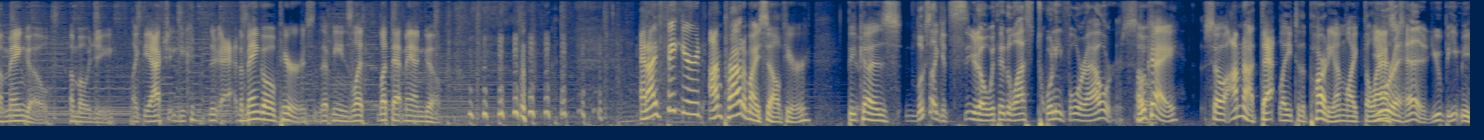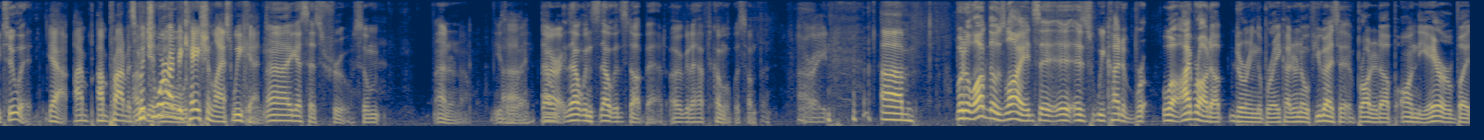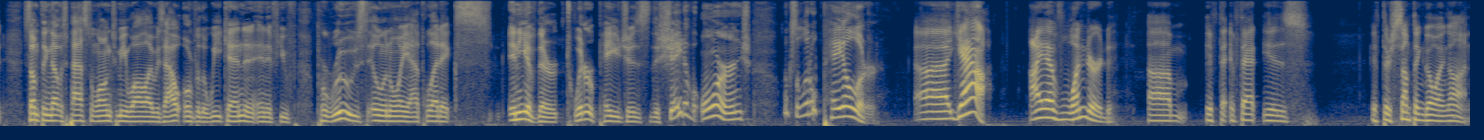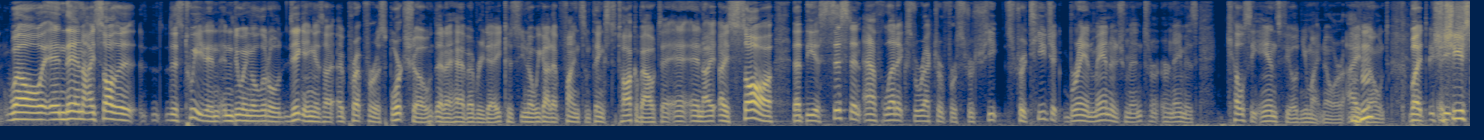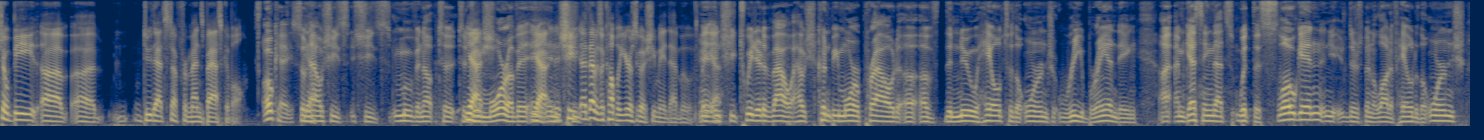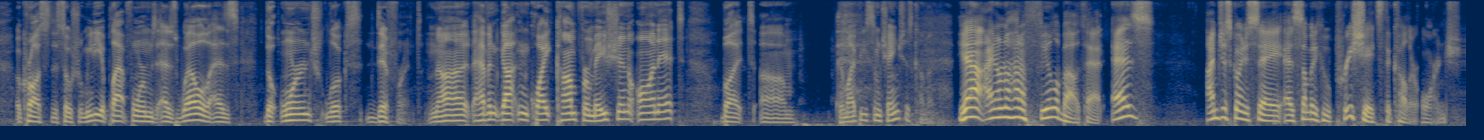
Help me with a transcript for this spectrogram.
a mango emoji, like the action you could the, the mango appears. That means let let that man go. and I figured I'm proud of myself here because Looks like it's you know within the last 24 hours. so okay, so I'm not that late to the party unlike the last You were ahead. You beat me to it. Yeah, I'm I'm proud of myself. I'm But you were on vacation last weekend. Uh, I guess that's true. So I don't know. Either Uh, way, that, all right. that one's that would stop bad. I'm gonna have to come up with something. All right. um But along those lines, as we kind of, br- well, I brought up during the break, I don't know if you guys have brought it up on the air, but something that was passed along to me while I was out over the weekend, and, and if you've perused Illinois athletics, any of their Twitter pages, the shade of orange looks a little paler. Uh, yeah, I have wondered um, if that if that is if there's something going on. Well, and then I saw the this tweet and, and doing a little digging as I, I prep for a sports show that I have every day because you know we got to find some things to talk about. And, and I, I saw that the assistant athletics director for strate- strategic brand management, her, her name is Kelsey Ansfield. You might know her. I don't, but She, she, used to be uh, uh, do that stuff for men's basketball. Okay. So Yeah. now she's she's moving up to, to Yeah, do she- more of it. and- yeah, and she, she that was a couple years ago. She made that move. And, yeah. and she tweeted about how she couldn't be more proud uh, of the new "Hail to the Orange" rebranding. I, I'm guessing that's with the slogan. and you- There's been a lot of "Hail to the Orange" across the social media platforms, as well as the orange looks different. Not haven't gotten quite confirmation on it, but um, there might be some changes coming. Yeah, I don't know how to feel about that. As I'm just going to say, as somebody who appreciates the color orange,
